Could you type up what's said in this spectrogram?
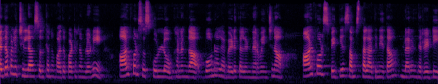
పెద్దపల్లి జిల్లా సుల్తానాబాద్ పట్టణంలోని ఆల్ఫోర్స్ స్కూల్లో ఘనంగా బోనాల వేడుకలను నిర్వహించిన ఆల్ఫోర్స్ విద్యా సంస్థల అధినేత నరేందర్ రెడ్డి.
